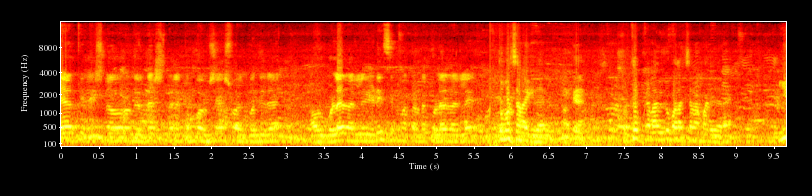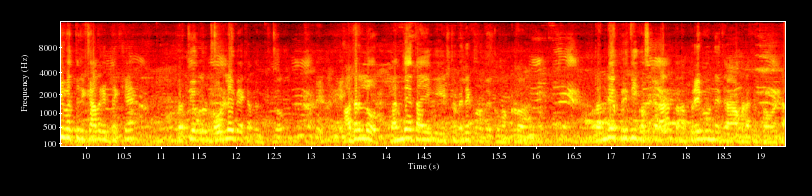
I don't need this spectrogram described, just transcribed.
ಎ ಆರ್ ಕೃಷ್ಣ ಅವರ ನಿರ್ದೇಶನದಲ್ಲಿ ತುಂಬಾ ವಿಶೇಷವಾಗಿ ಬಂದಿದೆ. ಅವ್ರಿಗೆ ಒಳ್ಳೇದಾಗ್ಲಿ ಇಡೀ ಸಿನಿಮಾ ತಂಡಕ್ಕೆ ಒಳ್ಳೇದಾಗ್ಲಿ. ತುಂಬಾ ಚೆನ್ನಾಗಿದೆ. ಪ್ರತಿಯೊಬ್ಬ ಕಲಾವಿದರು ಬಹಳ ಚೆನ್ನಾಗಿ ಮಾಡಿದ್ದಾರೆ. ಇವತ್ತಿನ ಕಾಲಘಟ್ಟಕ್ಕೆ ಪ್ರತಿಯೊಬ್ಬರು ನೋಡಲೇಬೇಕಾದಂಥದ್ದು. ಅದರಲ್ಲೂ ತಂದೆ ತಾಯಿಗೆ ಎಷ್ಟು ಬೆಲೆ ಕೊಡಬೇಕು ಮಕ್ಕಳು ತಂದೆ ಪ್ರೀತಿಗೋಸ್ಕರ ತನ್ನ ಪ್ರೇಮವನ್ನೇ ತ್ಯಾಗ ಮಾಡಕ್ಕಂತ ಹೊರಟ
